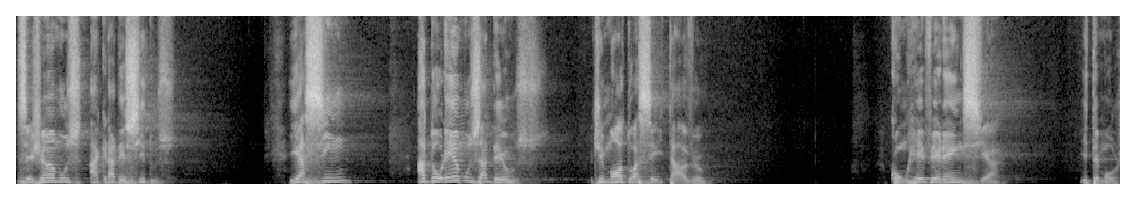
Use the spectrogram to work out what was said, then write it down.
Sejamos agradecidos, e assim adoremos a Deus de modo aceitável, com reverência e temor,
